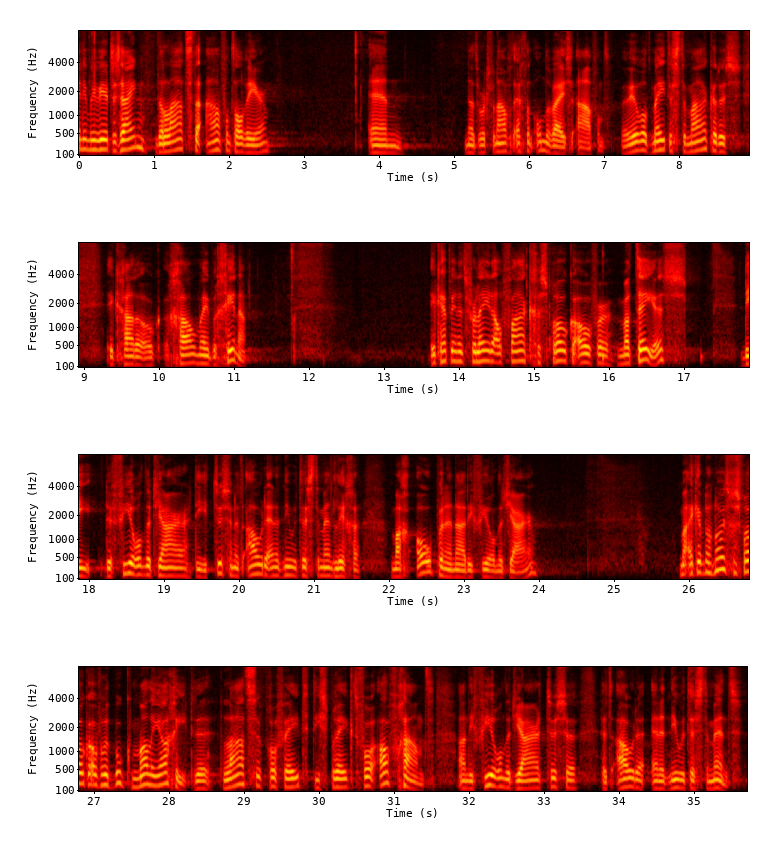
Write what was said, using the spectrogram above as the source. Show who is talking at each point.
Speaker 1: Fijn om hier weer te zijn, de laatste avond alweer. En het wordt vanavond echt een onderwijsavond. We hebben heel wat meters te maken, dus ik ga er ook gauw mee beginnen. Ik heb in het verleden al vaak gesproken over Matthäus, die de 400 jaar die tussen het Oude en het Nieuwe Testament liggen, mag openen na die 400 jaar. Maar ik heb nog nooit gesproken over het boek Malachi, de laatste profeet die spreekt voorafgaand aan die 400 jaar tussen het Oude en het Nieuwe Testament.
